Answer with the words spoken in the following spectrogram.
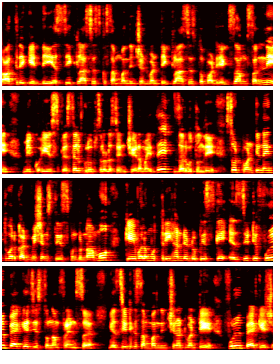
రాత్రికి డిఎస్సి క్లాసెస్కి సంబంధించినటువంటి క్లాసెస్తో పాటు ఎగ్జామ్స్ అన్నీ మీకు ఈ స్పెషల్ గ్రూప్స్లలో సెండ్ చేయడం అయితే జరుగుతుంది. సో ట్వంటీ నైన్త్ వరకు అడ్మిషన్స్ తీసుకుంటున్నాము. కేవలము త్రీ హండ్రెడ్ రూపీస్కే ఎస్జిటి ఫుల్ ప్యాకేజ్ ఇస్తున్నాం ఫ్రెండ్స్. ఎస్జిటికి సంబంధించినటువంటి ఫుల్ ప్యాకేజ్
